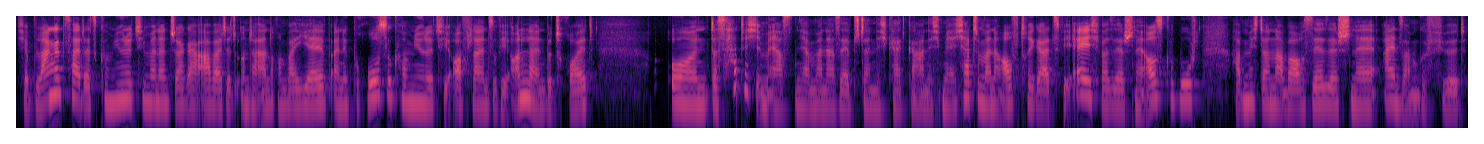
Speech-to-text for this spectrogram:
Ich habe lange Zeit als Community Manager gearbeitet, unter anderem bei Yelp, eine große Community offline sowie online betreut. Und das hatte ich im ersten Jahr meiner Selbstständigkeit gar nicht mehr. Ich hatte meine Aufträge als VA, ich war sehr schnell ausgebucht, habe mich dann aber auch sehr, sehr schnell einsam gefühlt.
